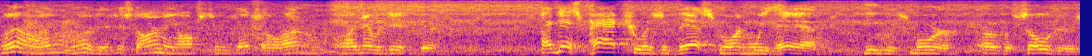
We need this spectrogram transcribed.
Well, I don't know. They're just army officers. That's all. I don't. know. I never did. but I guess Patch was the best one we had. He was more of a soldier's.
